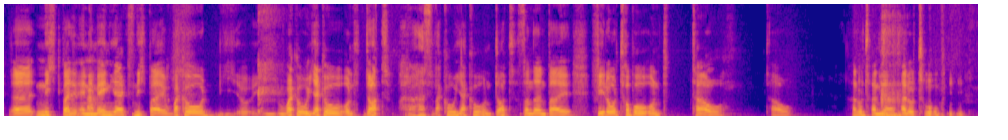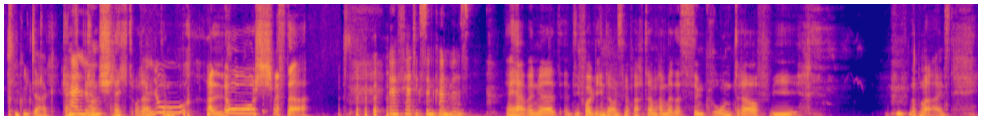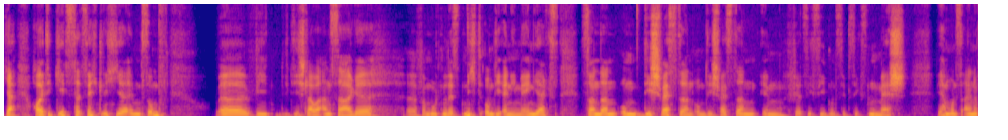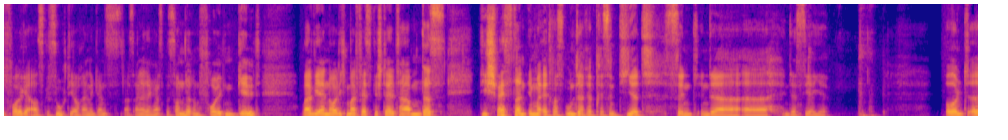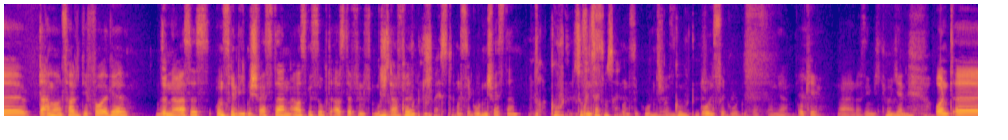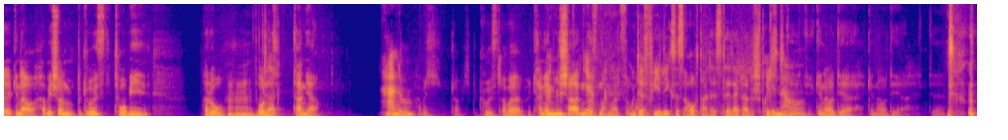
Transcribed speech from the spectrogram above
Äh, nicht bei den Animaniacs, nicht bei Wacko, Wacko, Jacko und Dot. War das Wacko, Jacko und Dot? Sondern bei Felo, Topo und Tau. Tau. Hallo Tanja, hallo Tobi. Guten Tag. Ganz, Hallo. ganz schlecht, oder? Hallo. Ganz, hallo, Schwester. Äh, fertig sind können wir es. Ja, ja, wenn wir die Folge hinter uns gebracht haben, haben wir das synchron drauf wie Nummer eins. Ja, heute geht es tatsächlich hier im Sumpf, äh, wie, wie die schlaue Ansage äh, vermuten lässt, nicht um die Animaniacs, sondern um die Schwestern, um die Schwestern im 4077. Mesh. Wir haben uns eine Folge ausgesucht, die auch eine ganz, als eine der ganz besonderen Folgen gilt, weil wir ja neulich mal festgestellt haben, dass die Schwestern immer etwas unterrepräsentiert sind in der, äh, in der Serie. Und äh, da haben wir uns heute die Folge The Nurses, unsere lieben Schwestern, ausgesucht aus der fünften Unsere Staffel. guten Schwestern. Unsere guten Schwestern? Unsere guten. So viel Zeit muss sein. Unsere guten Unsere Schwestern. guten. Unsere guten Schwestern, ja. Okay, na, lass ich mich korrigieren. Und äh, genau, habe ich schon begrüßt. Tobi, hallo. Mhm, Und Tag. Tanja Hallo. habe ich, glaube ich, begrüßt. Aber kann ja nie schaden, Ja. das nochmal zu Und der machen. Felix ist auch da, der ist der, der gerade spricht. Genau. Der, genau der, genau der. der.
